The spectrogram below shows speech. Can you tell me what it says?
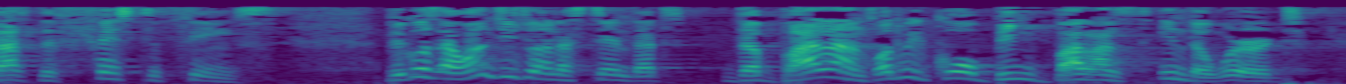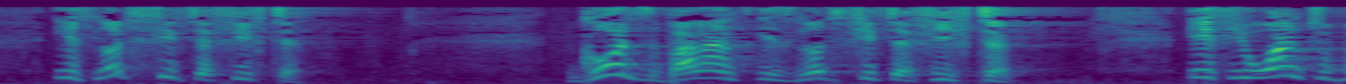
That's the first things. Because I want you to understand that the balance, what we call being balanced in the word, is not 50 50. God's balance is not 50 50. If you want to,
